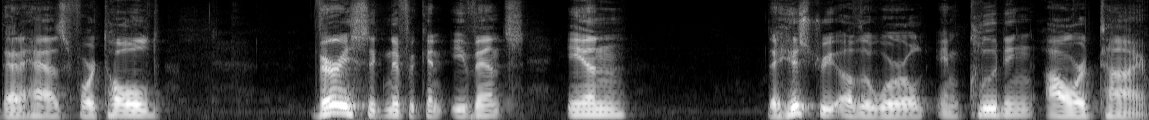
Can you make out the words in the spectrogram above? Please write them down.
that has foretold very significant events in the history of the world, including our time.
